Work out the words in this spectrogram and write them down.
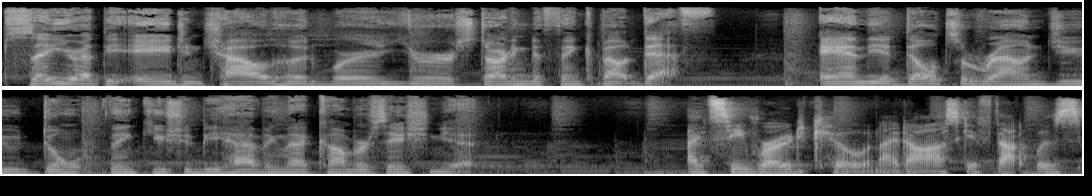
say you're at the age in childhood where you're starting to think about death, and the adults around you don't think you should be having that conversation yet. I'd see roadkill and I'd ask if that was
